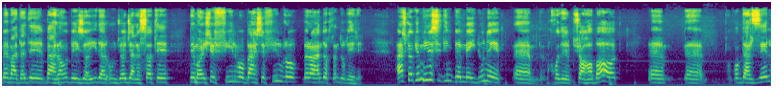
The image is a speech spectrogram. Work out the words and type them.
به مدد بهرام بیزایی در اونجا جلسات نمایش فیلم و بحث فیلم رو به راه انداختن و غیره. کنم که می‌رسیدیم به میدون خود شاهاباد خب در زل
